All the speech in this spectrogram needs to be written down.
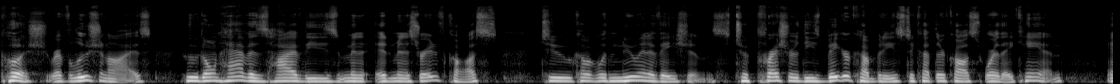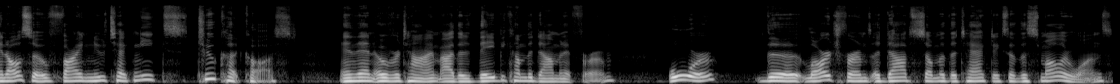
push, revolutionize, who don't have as high of these administrative costs to come up with new innovations, to pressure these bigger companies to cut their costs where they can and also find new techniques to cut costs. And then over time, either they become the dominant firm or the large firms adopt some of the tactics of the smaller ones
